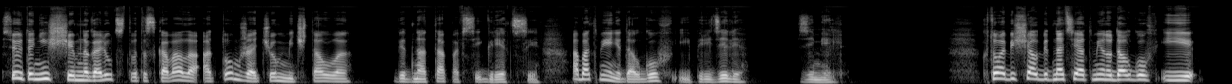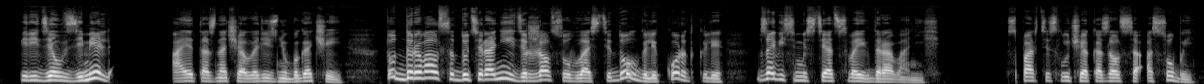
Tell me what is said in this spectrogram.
Все это нищее многолюдство тосковало о том же, о чем мечтала беднота по всей Греции, об отмене долгов и переделе земель. Кто обещал бедноте отмену долгов и передел земель, а это означало резню богачей, тот дорывался до тирании и держался у власти долго ли, коротко ли, в зависимости от своих дарований. В Спарте случай оказался особый –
